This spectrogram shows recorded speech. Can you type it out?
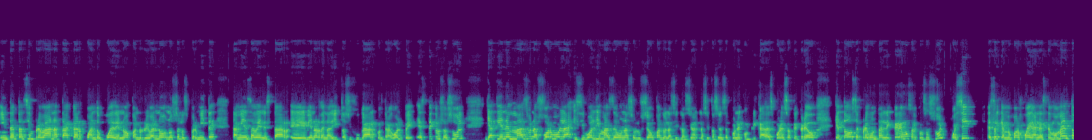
intentan siempre van, atacan cuando pueden, ¿no? Cuando el rival no, no se los permite, también saben estar eh, bien ordenaditos y jugar contragolpe. Este Cruz Azul ya tiene más de una fórmula y si Boldi más de una solución cuando la situación, la situación se pone complicada. Es por eso que creo que todos se preguntan, ¿le queremos al Cruz Azul? Pues sí, es el que mejor juega en este momento,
